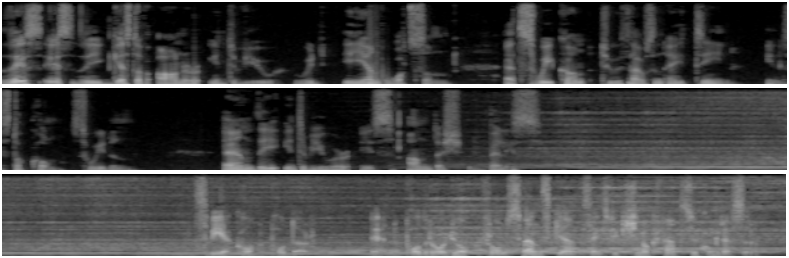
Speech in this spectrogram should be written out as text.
This is the guest of honor interview with Ian Watson at Swecon 2018 in Stockholm, Sweden. And the interviewer is Anders Bellis. Svekon-poddar. En poddradio från svenska science fiction och fantasykongresser.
